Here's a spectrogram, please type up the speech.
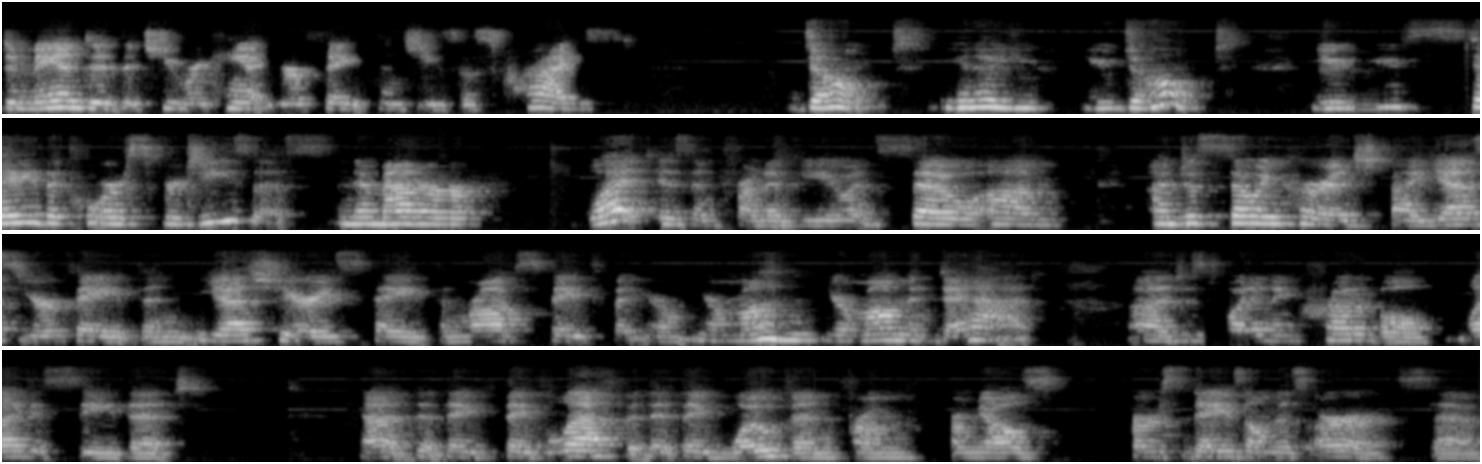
demanded that you recant your faith in Jesus Christ, don't. You know, you you don't. You mm-hmm. you stay the course for Jesus, no matter what is in front of you. And so um, I'm just so encouraged by yes, your faith, and yes, Sherry's faith, and Rob's faith, but your your mom, your mom and dad. Uh, mm-hmm. just what an incredible legacy that uh, that they've they've left, but that they've woven from from y'all's first days on this earth. So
